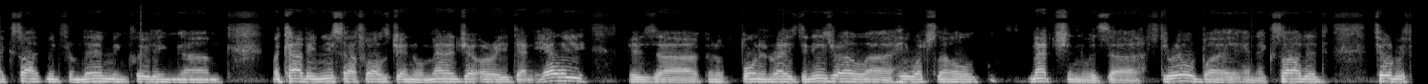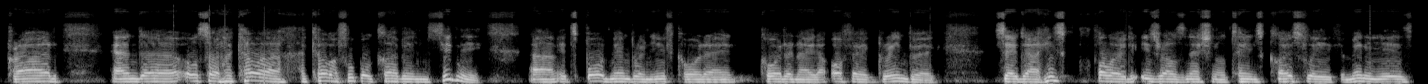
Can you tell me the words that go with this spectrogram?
excitement from them, including um, Maccabi New South Wales General Manager Ori Danieli, who's kind of born and raised in Israel. he watched the whole match and was uh, thrilled by and excited, filled with pride. And uh, also Hakoah, Hakoah Football Club in Sydney, uh, its board member and youth coordinator, Ofer Greenberg, said uh, he's followed Israel's national teams closely for many years,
